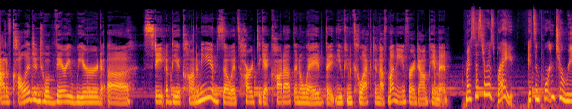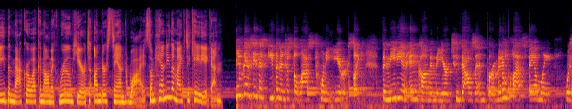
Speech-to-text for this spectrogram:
out of college into a very weird uh, state of the economy. And so it's hard to get caught up in a way that you can collect enough money for a down payment. My sister is right. It's important to read the macroeconomic room here to understand why. So I'm handing the mic to Katie again. You can see this even in just the last 20 years. Like the median income in the year 2000 for a middle class family was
